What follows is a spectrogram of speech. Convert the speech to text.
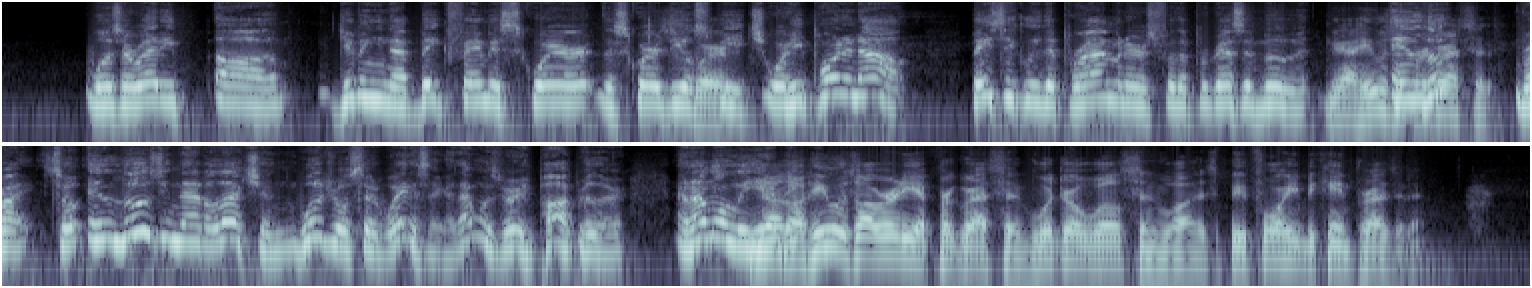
was already uh, giving that big famous square the square deal Square. speech where he pointed out basically the parameters for the progressive movement. Yeah, he was a In lo- progressive. right. So in losing that election, Woodrow said, "Wait a second, that was very popular." And I'm only here. No, no, be- he was already a progressive. Woodrow Wilson was before he became president.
